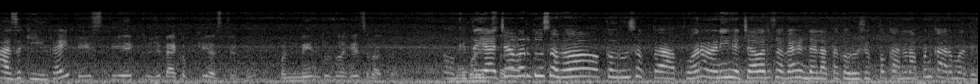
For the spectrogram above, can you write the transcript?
ॲज अ की राईट तीच ती एक तुझी बॅकअप की असते ती. पण मेन तुझं हेच राहतं. ओके तर याच्यावर तू सगळं करू शकतो ॲपवर आणि ह्याच्यावर सगळं हँडल आता करू शकतो कारण आपण कारमध्ये.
